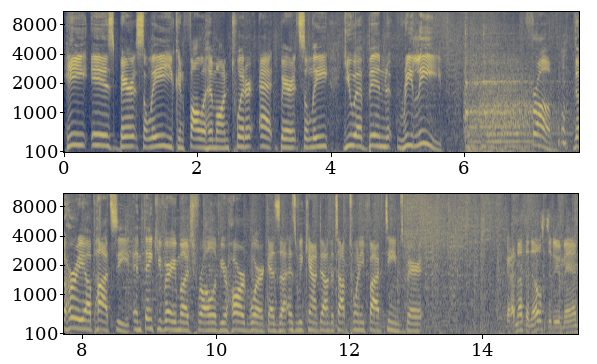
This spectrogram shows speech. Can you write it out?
He is Barrett Sallee. You can follow him on Twitter at Barrett Sallee. You have been relieved from the Hurry Up Hot Seat, and thank you very much for all of your hard work as uh, as we count down the top 25 teams, Barrett. Got nothing else to do, man.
